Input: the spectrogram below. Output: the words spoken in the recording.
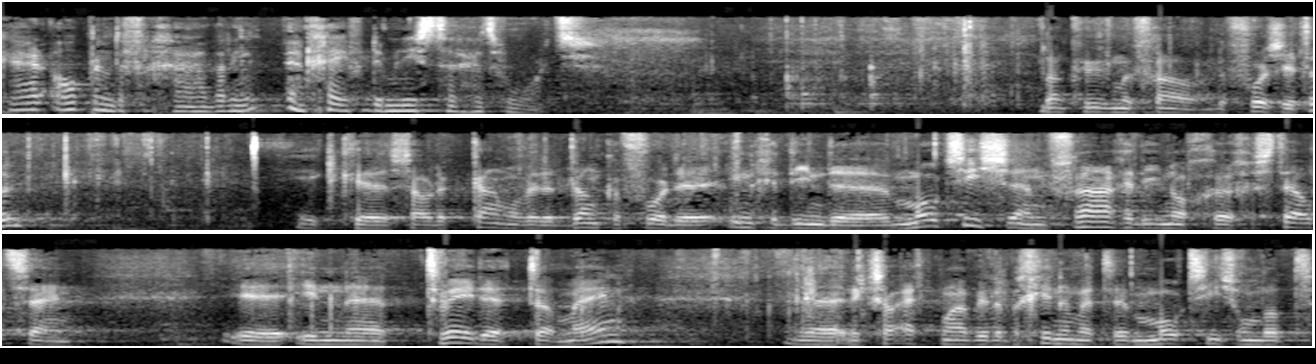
heropen de vergadering en geef de minister het woord. Dank u, mevrouw de voorzitter. Ik uh, zou de Kamer willen danken voor de ingediende moties en vragen die nog uh, gesteld zijn uh, in tweede termijn. en ik zou eigenlijk maar willen beginnen met de moties, omdat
